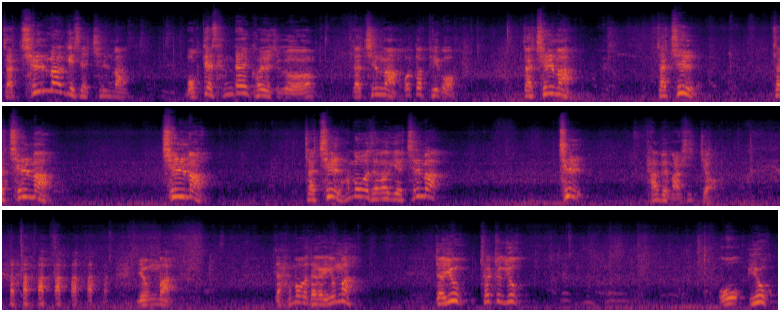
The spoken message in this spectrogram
자, 7만 계세요, 7만. 목대 상당히 커요, 지금. 자, 7만. 꽃도 피고. 자, 7만. 자, 7. 자, 7만. 7만. 자, 7. 한 번만 더 가게요. 7만. 7. 답에 맛있죠? 6만. 자, 한 번만 더 가게요. 6만. 자, 6. 철쭉 6. 5, 6.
